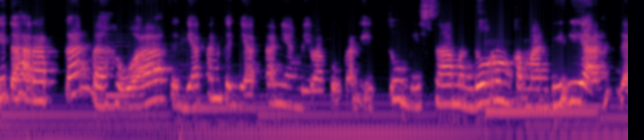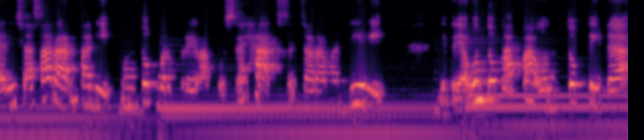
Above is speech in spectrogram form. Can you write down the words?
kita harapkan bahwa kegiatan-kegiatan yang dilakukan itu bisa mendorong kemandirian dari sasaran tadi untuk berperilaku sehat secara mandiri. Gitu ya. Untuk apa? Untuk tidak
